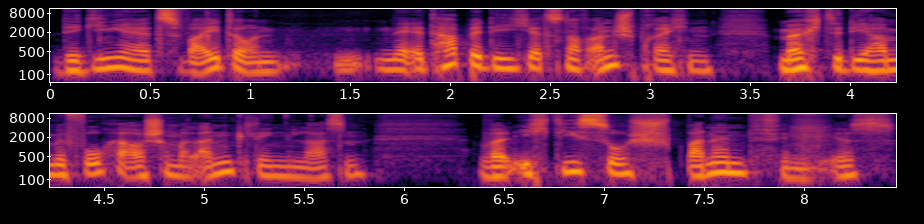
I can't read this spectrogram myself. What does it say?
die ging ja jetzt weiter. Und eine Etappe, die ich jetzt noch ansprechen möchte, die haben wir vorher auch schon mal anklingen lassen, weil ich dies so spannend finde, ist,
